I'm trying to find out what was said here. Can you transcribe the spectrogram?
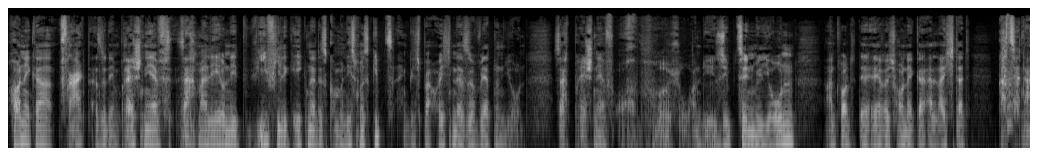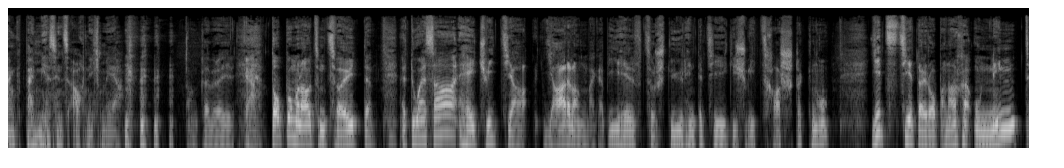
Honecker fragt also den Brezhnev, sag mal Leonid, wie viele Gegner des Kommunismus gibt's eigentlich bei euch in der Sowjetunion? Sagt Brezhnev, och, so an die 17 Millionen, antwortet der Erich Honecker erleichtert. Gott sei Dank, bei mir sind's auch nicht mehr. Danke, Breuer. Ja. Doppelmoral zum Zweiten. Die USA haben die Schweiz ja jahrelang wegen Beihilfe zur Steuerhinterziehung in die Schweiz Kasten genommen. Jetzt zieht Europa nachher und nimmt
